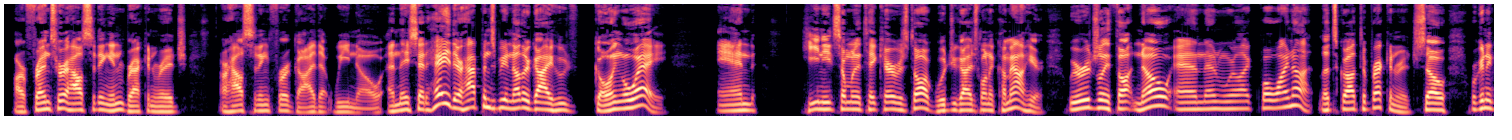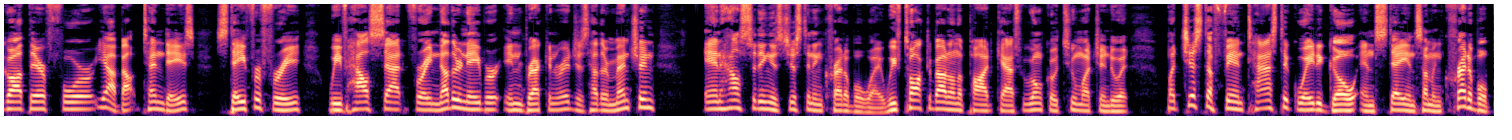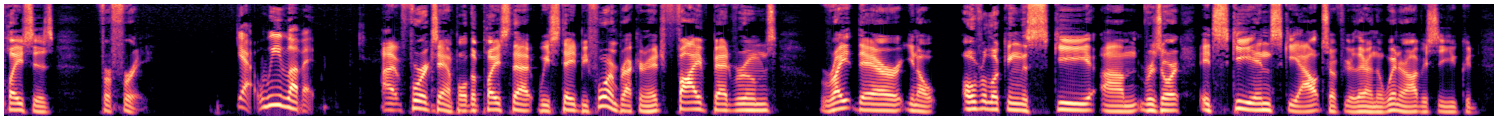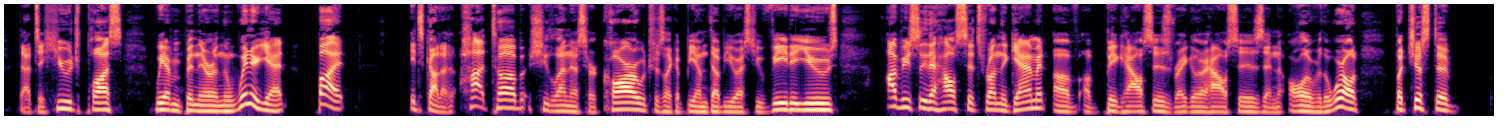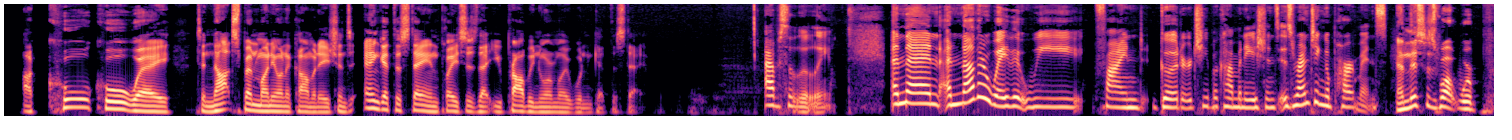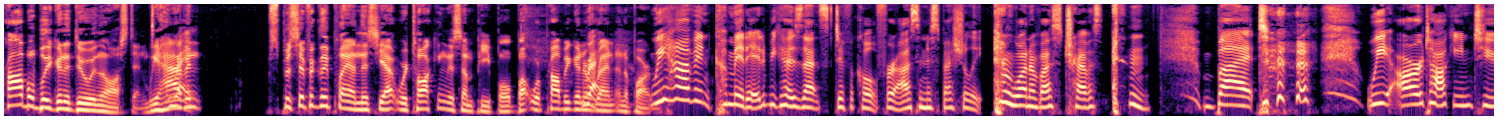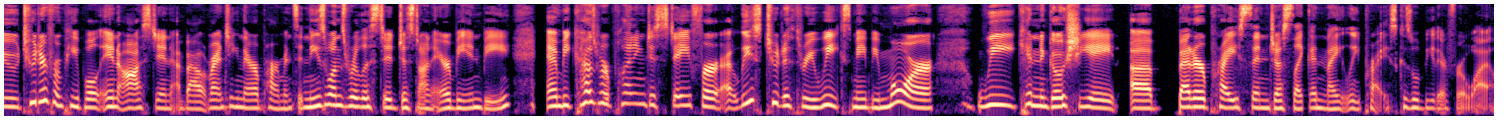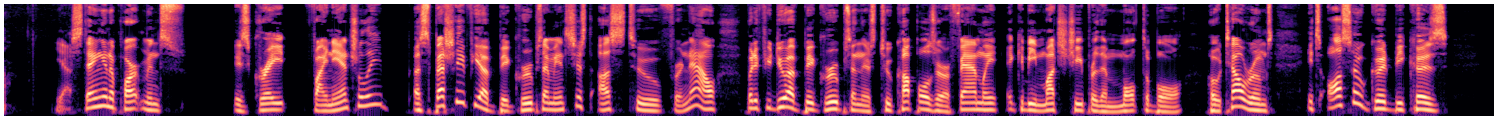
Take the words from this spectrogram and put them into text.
Our friends who are house sitting in Breckenridge are house sitting for a guy that we know. And they said, Hey, there happens to be another guy who's going away. And he needs someone to take care of his dog. Would you guys want to come out here? We originally thought no, and then we're like, well, why not? Let's go out to Breckenridge. So we're going to go out there for, yeah, about 10 days, stay for free. We've house sat for another neighbor in Breckenridge, as Heather mentioned, and house sitting is just an incredible way. We've talked about on the podcast. We won't go too much into it, but just a fantastic way to go and stay in some incredible places for free. Yeah, we love it. Uh, for example, the place that we stayed before in Breckenridge, five bedrooms, right there, you know, overlooking the ski um, resort. It's ski in, ski out. So if you're there in the winter, obviously you could. That's a huge plus. We haven't been there in the winter yet, but it's got a hot tub. She lent us her car, which was like a BMW SUV to use. Obviously, the house sits run the gamut of of big houses, regular houses, and all over the world. But just a a cool, cool way to not spend money on accommodations and get to stay in places that you probably normally wouldn't get to stay. Absolutely. And then another way that we find good or cheap accommodations is renting apartments. And this is what we're probably going to do in Austin. We haven't specifically planned this yet. We're talking to some people, but we're probably going to rent an apartment. We haven't committed because that's difficult for us and especially one of us, Travis. but we are talking to two different people in Austin about renting their apartments and these ones were listed just on Airbnb. And because we're planning to stay for at least two to three weeks, maybe more, we can negotiate a better price than just like a nightly price because we'll be there for a while. yeah, staying in apartments is great financially, especially if you have big groups. I mean, it's just us two for now, but if you do have big groups and there's two couples or a family, it can be much cheaper than multiple hotel rooms. It's also good because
